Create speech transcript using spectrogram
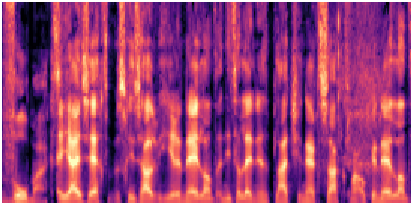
volmaakt. en jij zegt, misschien zouden we hier in Nederland, en niet alleen in het plaatsje Nerdzak, maar ook in Nederland,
